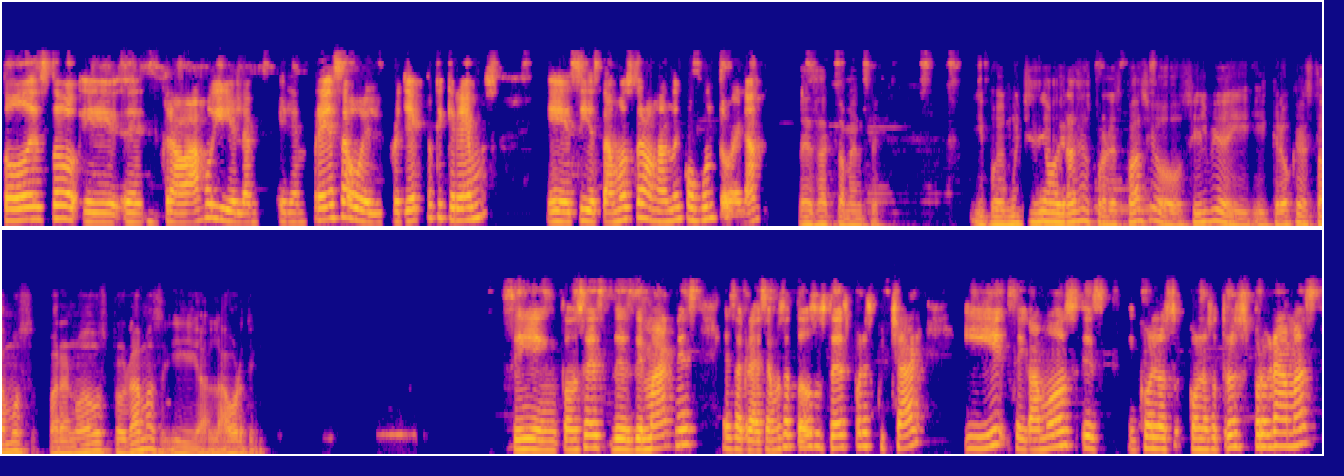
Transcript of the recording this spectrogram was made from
todo esto, eh, el trabajo y la empresa o el proyecto que queremos, eh, si estamos trabajando en conjunto, ¿verdad? Exactamente. Y pues muchísimas gracias por el espacio, Silvia, y, creo que estamos para nuevos programas y a la orden. Sí, entonces desde Magnes les agradecemos a todos ustedes por escuchar y sigamos con, los, con los otros programas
